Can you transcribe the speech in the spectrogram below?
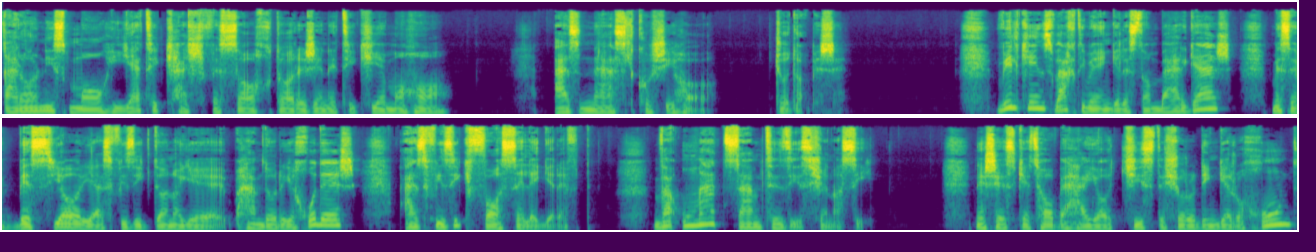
قرار نیست ماهیت کشف ساختار ژنتیکی ماها از نسل کشی ها جدا بشه. ویلکینز وقتی به انگلستان برگشت مثل بسیاری از فیزیکدانای همدوره خودش از فیزیک فاصله گرفت و اومد سمت زیست شناسی نشست کتاب حیات چیست شرودینگر رو خوند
